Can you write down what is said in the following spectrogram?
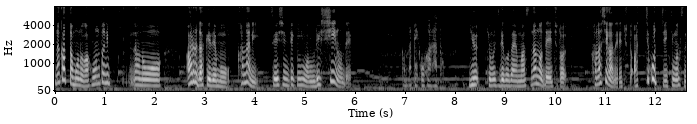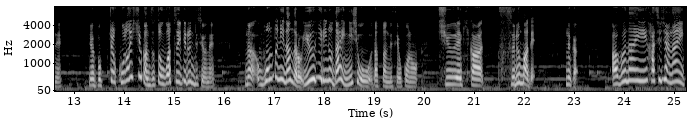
なかったものが本当にあのあるだけでもかなり精神的には嬉しいので頑張っていこうかなという気持ちでございます。なのでちょっと話がねちょっとあっちこっち行きますね。やっぱちょこの1週間ずっと浮ついてるんですよね。な本当に何だろう夕霧の第2章だったんですよこの収益化するまで。なんか危ない橋じゃない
